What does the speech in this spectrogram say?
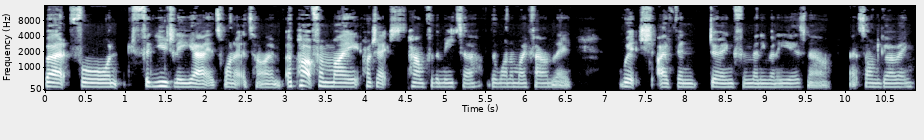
But for for usually, yeah, it's one at a time. Apart from my project Pound for the Meter, the one on my family, which I've been doing for many many years now. That's ongoing.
